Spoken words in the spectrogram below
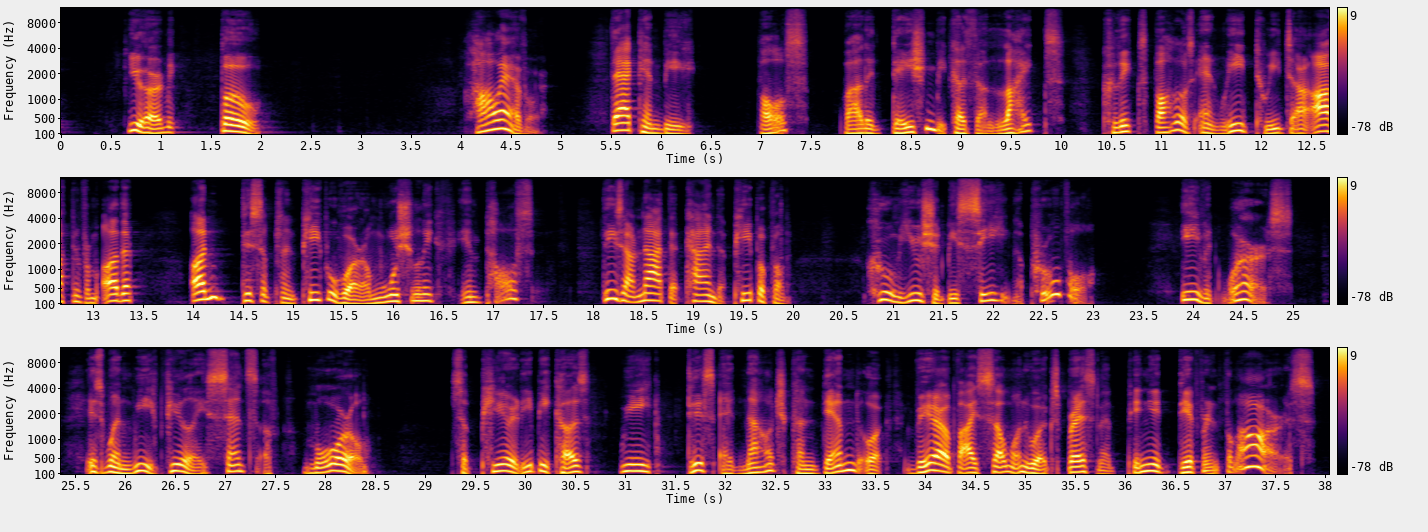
You heard me. Boom. However, that can be false validation because the likes, clicks, follows, and retweets are often from other undisciplined people who are emotionally impulsive. These are not the kind of people from whom you should be seeking approval. Even worse is when we feel a sense of moral superiority because we disacknowledge, condemn, or verify someone who expressed an opinion different from ours.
